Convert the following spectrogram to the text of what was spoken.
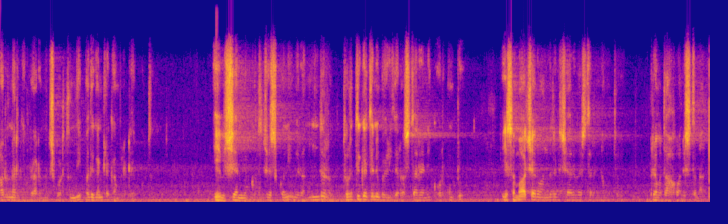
ఆరున్నరకి ప్రారంభించబడుతుంది. పది గంటల కంప్లీట్ అయిపోతుంది. ఈ విషయాన్ని మీరు గుర్తు చేసుకొని మీరు అందరూ త్వరితగతిని బయలుదేరి వస్తారని కోరుకుంటూ ఈ సమాచారం అందరికీ చేరవేస్తారని నమ్ముతూ ప్రేమతో ఆహ్వానిస్తున్నాను.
